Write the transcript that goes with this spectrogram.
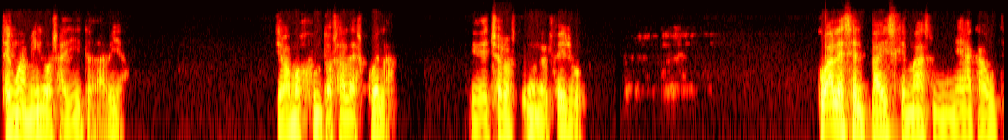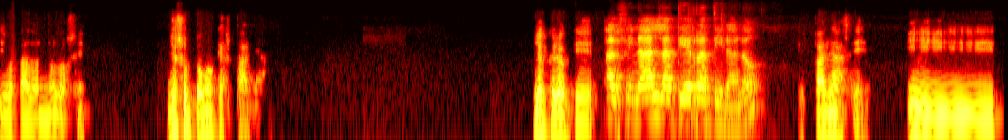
Tengo amigos allí todavía. Llevamos juntos a la escuela. Y de hecho los tengo en el Facebook. ¿Cuál es el país que más me ha cautivado? No lo sé. Yo supongo que España. Yo creo que... Al final la tierra tira, ¿no? España sí. Y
